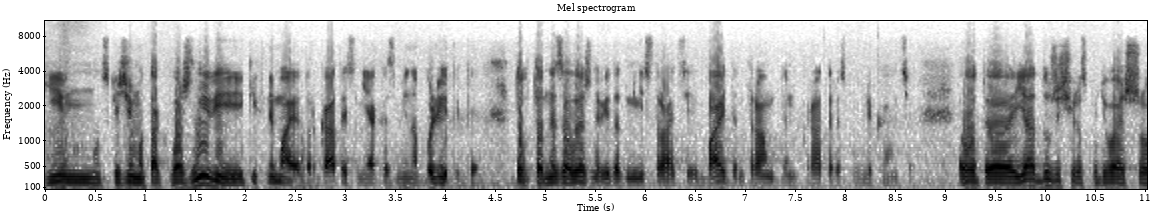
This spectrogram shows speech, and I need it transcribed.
їм, скажімо так, важливі, яких не має торкатись ніяка зміна політики, тобто незалежно від адміністрації Байден, Трамп, демократи, республіканці. От е, я дуже щиро сподіваюся, що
